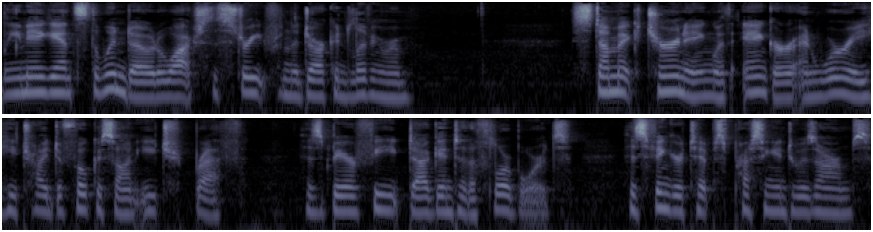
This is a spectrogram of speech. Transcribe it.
leaning against the window to watch the street from the darkened living room. Stomach churning with anger and worry, he tried to focus on each breath, his bare feet dug into the floorboards, his fingertips pressing into his arms.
